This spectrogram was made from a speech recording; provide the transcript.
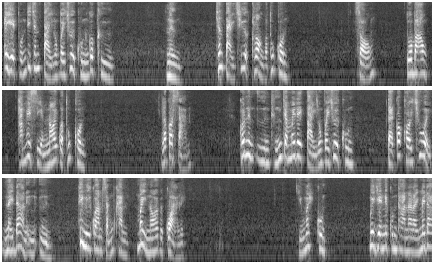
ไอเหตุผลที่ฉันไต่ลงไปช่วยคุณก็คือหนึ่งฉันไต่เชือกคล่องกว่าทุกคนสองตัวเบาทำให้เสียงน้อยกว่าทุกคน แล้วก็สามคนอื่นๆถึงจะไม่ได้ไต่ลงไปช่วยคุณ แต่ก็คอยช่วยในด้านอื่นๆ ที่มีความสำคัญไม่น้อยไปกว่าเลยหิวไหมคุณ เมื่อเย็นนี่คุณทานอะไรไม่ได้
